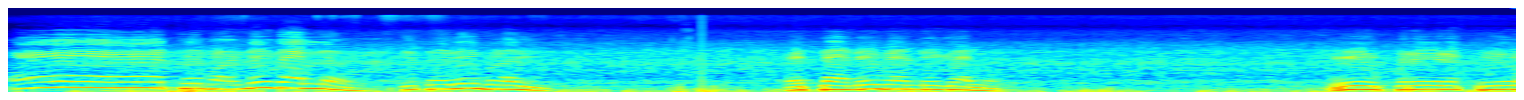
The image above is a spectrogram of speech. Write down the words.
ਏ ਇੱਥੇ ਬਣਨੀ ਗੱਲ, ਜਿੱਦਾਂ ਨਹੀਂ ਬਣਾਈ। ਏਦਾਂ ਨਹੀਂ ਬਣਨੀ ਗੱਲ। ਇਹ ਉੱਪਰੇ ਰੱਖਿਓ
